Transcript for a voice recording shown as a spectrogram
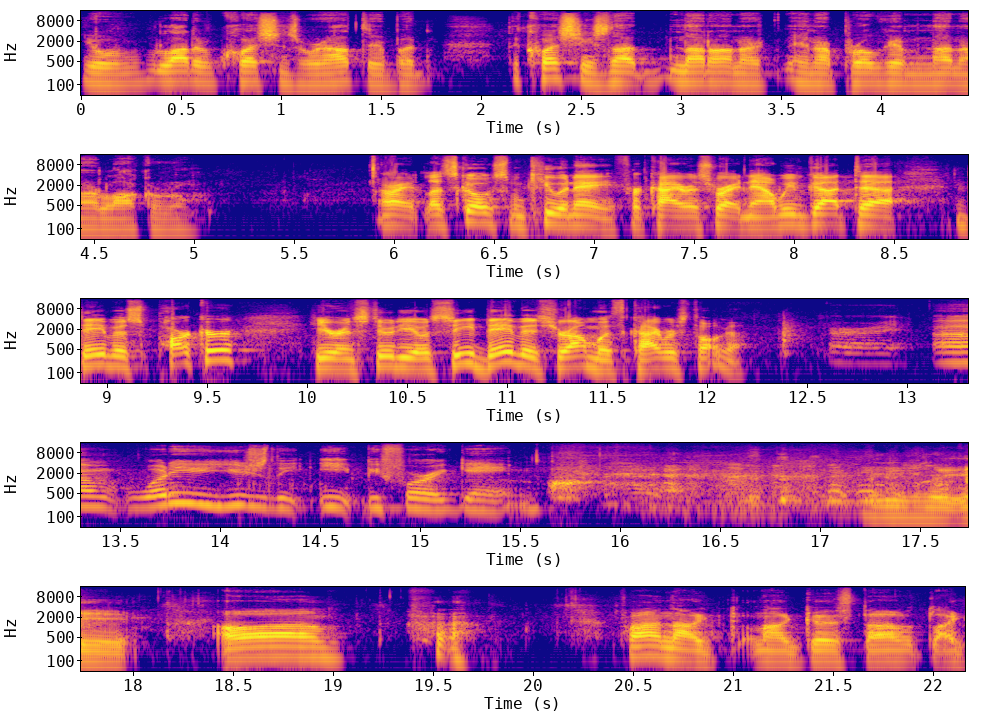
you know a lot of questions were out there, but the questioning is not not on our in our program, not in our locker room. All right, let's go some Q&A for Khyiris right now. We've got uh, Davis Parker here in Studio C. Davis, you're on with Khyiris Tonga. Um, what do you usually eat before a game? We usually eat. Um, probably not not good stuff like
